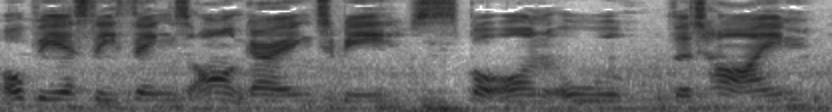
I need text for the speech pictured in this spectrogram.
obviously, things aren't going to be spot on all the time.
